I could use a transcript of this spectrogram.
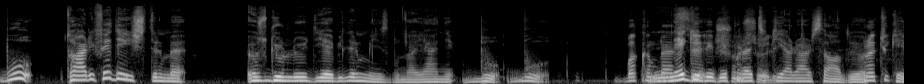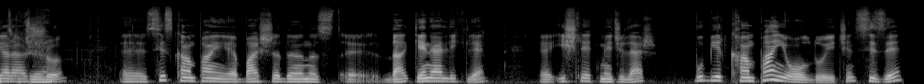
Bu tarife değiştirme özgürlüğü diyebilir miyiz buna? Yani bu bu Bakın ben ne gibi bir pratik söyleyeyim. yarar sağlıyor Pratik tüketiciye? yarar şu. e, siz kampanyaya başladığınızda genellikle e, işletmeciler bu bir kampanya olduğu için sizi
